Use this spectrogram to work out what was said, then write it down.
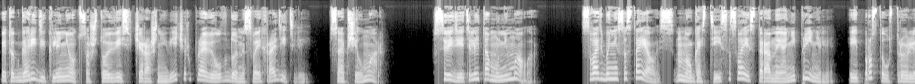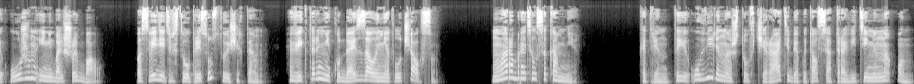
Этот Гориди клянется, что весь вчерашний вечер провел в доме своих родителей», — сообщил Мар. Свидетелей тому немало. Свадьба не состоялась, но гостей со своей стороны они приняли и просто устроили ужин и небольшой бал. По свидетельству присутствующих там, Виктор никуда из зала не отлучался. Мар обратился ко мне. «Кэтрин, ты уверена, что вчера тебя пытался отравить именно он?»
